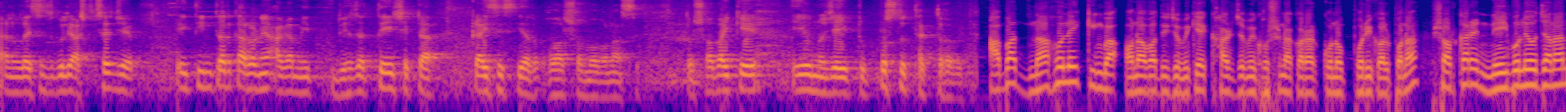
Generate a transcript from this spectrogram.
অ্যানালাইসিসগুলি আসছে যে এই তিনটার কারণে আগামী দুই একটা ক্রাইসিস ইয়ার হওয়ার সম্ভাবনা আছে। তো সবাইকে এই অনুযায়ী একটু প্রস্তুত থাকতে হবে। আবাদ না হলে কিংবা অনাবাদী জমিকে খাস জমি ঘোষণা করার কোনো পরিকল্পনা সরকারের নেই বলেও জানান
